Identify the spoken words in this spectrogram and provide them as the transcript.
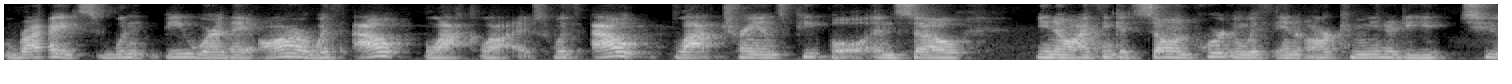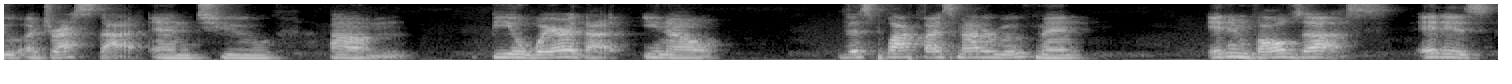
rights wouldn't be where they are without Black lives, without Black trans people, and so you know I think it's so important within our community to address that and to um, be aware that you know this black lives matter movement it involves us. It is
